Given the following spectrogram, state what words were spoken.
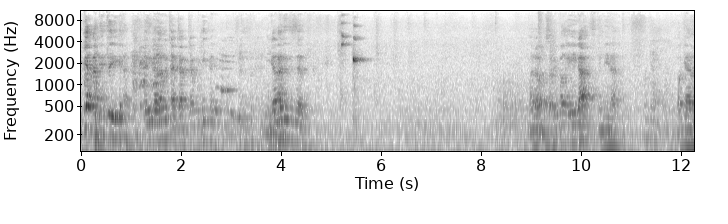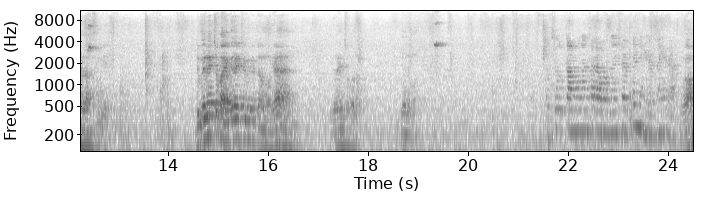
Higa ka dito, higa. Higa ka mo, chachap-chap, higa. Ka dito, sir. Ano, masakit pang ihiga? Hindi na. Bagyan lang, sige. Dumiretso ka, diretso mo kita mo. Yan. Diretso ka lang. Yan naman. magsuot ka mo ng sarawag ng shirt yan, eh, hirap na hirap. Wow.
